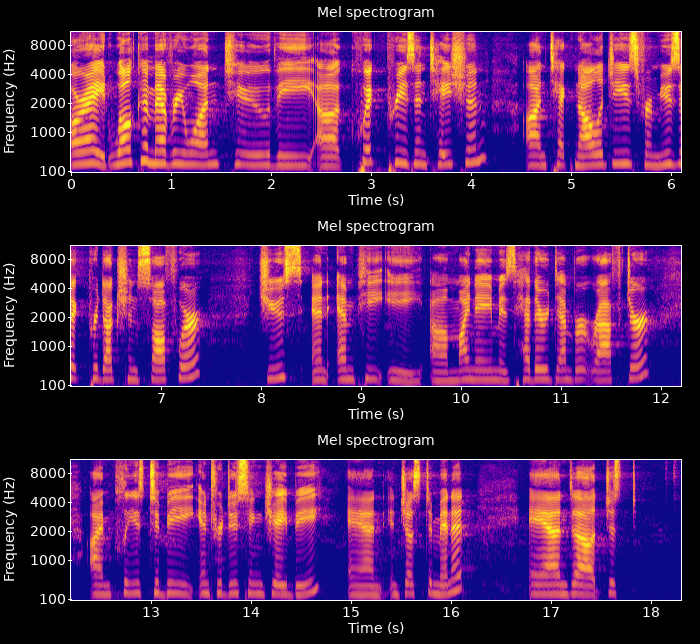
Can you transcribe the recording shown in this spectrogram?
All right, welcome everyone to the uh, quick presentation on technologies for music production software, JUCE and MPE. Um, my name is Heather Dembert Rafter. I'm pleased to be introducing JB and in just a minute. And uh, just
